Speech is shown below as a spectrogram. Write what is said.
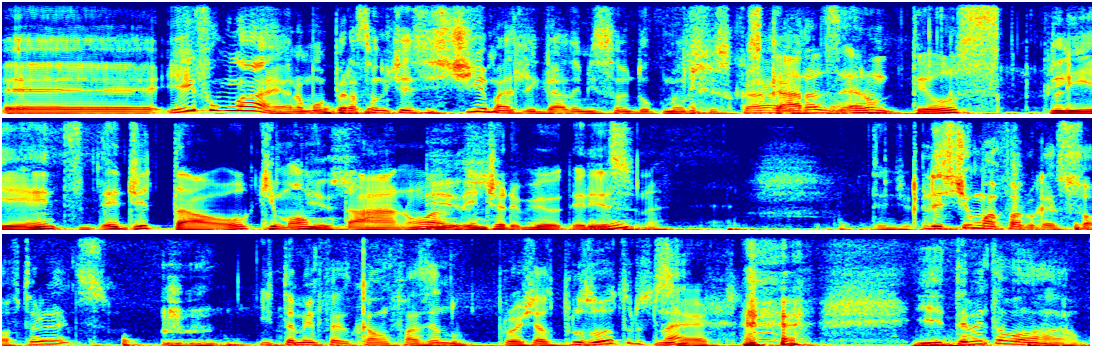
É, E aí fomos lá, era uma operação que já existia, mais ligada à emissão de documentos fiscais. Os caras então- eram teus clientes de edital que montaram a isso. Venture Builder, isso, né? Entendi. Eles tinham uma fábrica de software antes e também ficavam fazendo projetos para os outros, né? Certo. e também estavam lá, vamos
